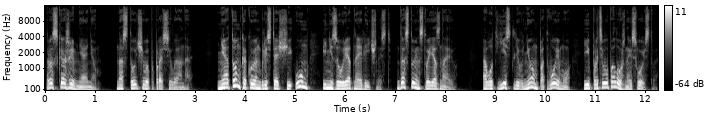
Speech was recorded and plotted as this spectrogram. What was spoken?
«Расскажи мне о нем», — настойчиво попросила она. «Не о том, какой он блестящий ум и незаурядная личность. Достоинства я знаю. А вот есть ли в нем, по-твоему, и противоположные свойства?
